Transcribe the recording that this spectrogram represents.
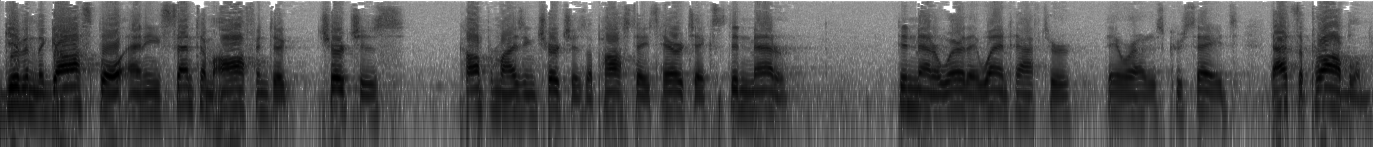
given the gospel and he sent them off into churches, compromising churches, apostates, heretics. Didn't matter. Didn't matter where they went after they were at his crusades. That's a problem.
